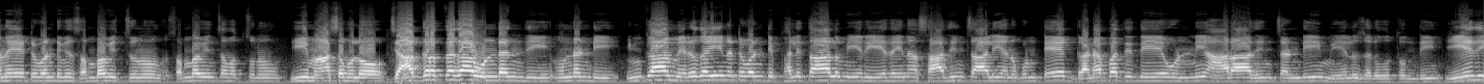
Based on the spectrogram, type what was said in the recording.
అనేటువంటివి సంభవించును సంభవించవచ్చును. ఈ మాసములో జాగ్రత్తగా ఉండండి ఉండండి. ఇంకా మెరుగైనటువంటి ఫలితాలు మీరు ఏదైనా సాధించాలి అనుకుంటే గణపతి దేవుణ్ణి ఆరాధించండి మేలు జరుగుతుంది. ఏది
